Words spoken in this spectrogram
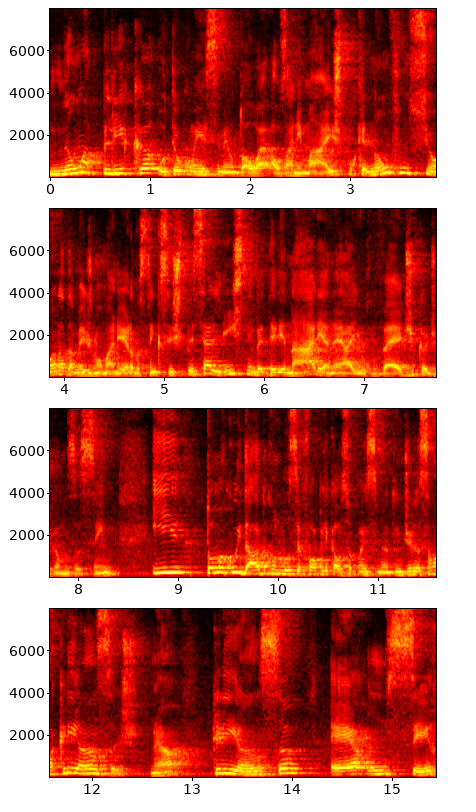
não aplica o teu conhecimento aos animais, porque não funciona da mesma maneira. Você tem que ser especialista em veterinária, né, ayurvédica, digamos assim. E toma cuidado quando você for aplicar o seu conhecimento em direção a crianças, né? Criança é um ser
